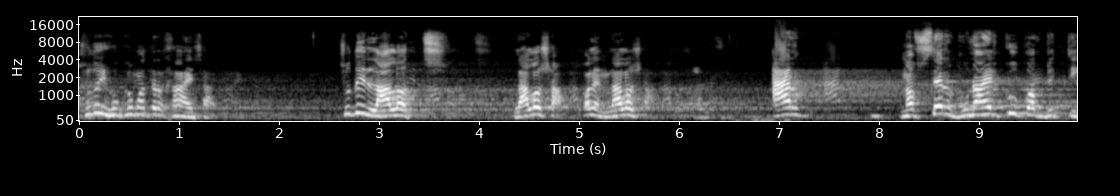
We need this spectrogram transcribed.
শুধুই হুকুমতের খায় সাত শুধুই লালচ, লালসা, বলেন, লালসা। আর নফসের গুনাহের কুপ্রবৃত্তি।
